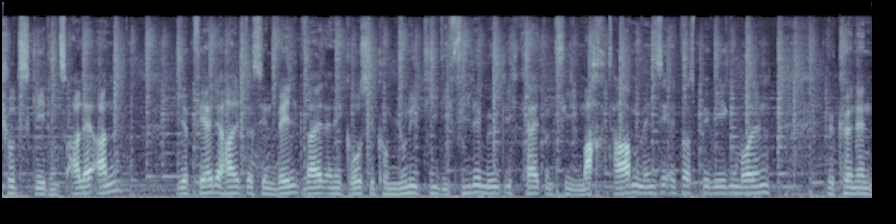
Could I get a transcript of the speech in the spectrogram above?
Umweltschutz geht uns alle an. Wir Pferdehalter sind weltweit eine große Community, die viele Möglichkeiten und viel Macht haben, wenn sie etwas bewegen wollen. Wir können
